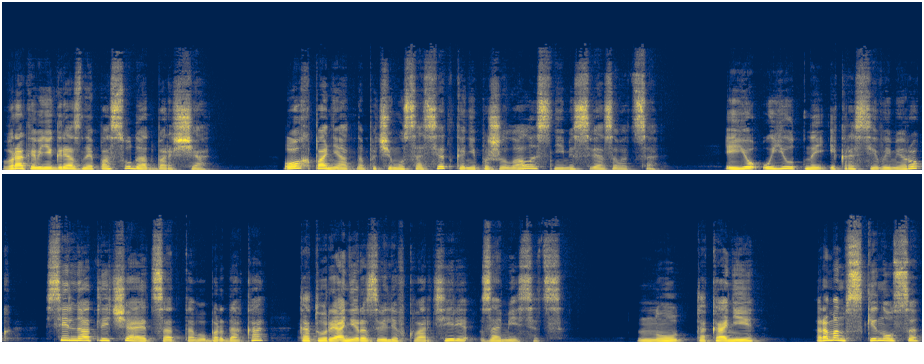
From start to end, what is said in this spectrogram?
В раковине грязная посуда от борща. Ох, понятно, почему соседка не пожелала с ними связываться. Ее уютный и красивый мирок сильно отличается от того бардака, который они развели в квартире за месяц. «Ну, так они...» Роман вскинулся,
